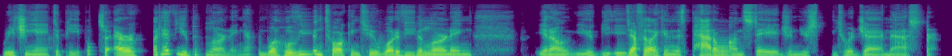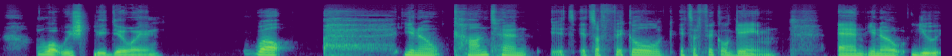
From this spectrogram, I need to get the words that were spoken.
reaching out to people. So, Eric, what have you been learning? What, who have you been talking to? What have you been learning? You know, you, you definitely like in this Padawan stage and you're speaking to a Jedi Master on what we should be doing. Well, you know, content it's it's a fickle it's a fickle game. And you know you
